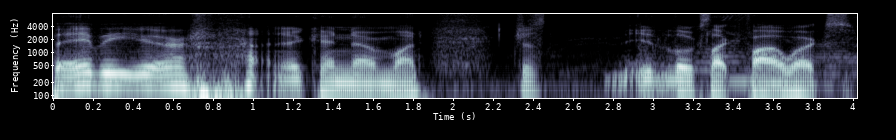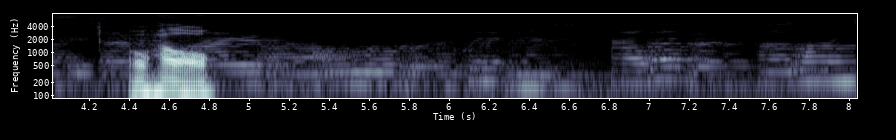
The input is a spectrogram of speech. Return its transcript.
Baby, you're... okay, never mind. Just, it looks like fireworks. Oh, hello. Fired on all mobile equipment. However, alarm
